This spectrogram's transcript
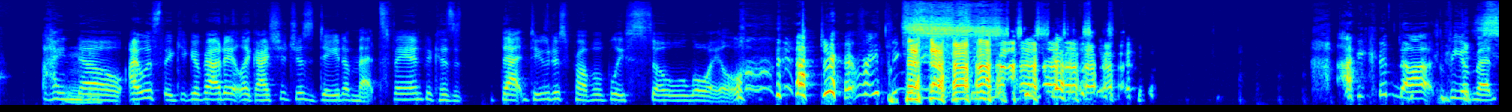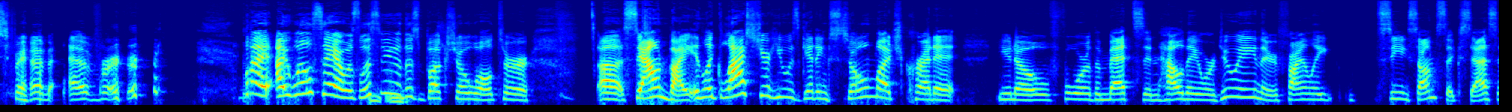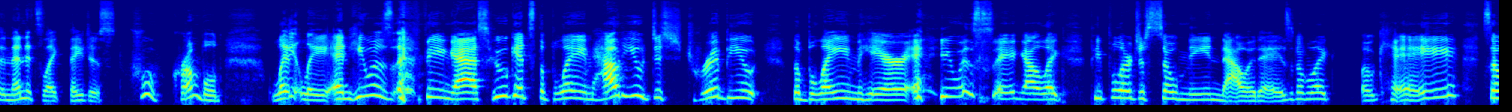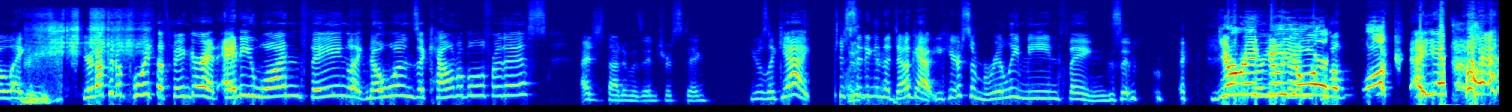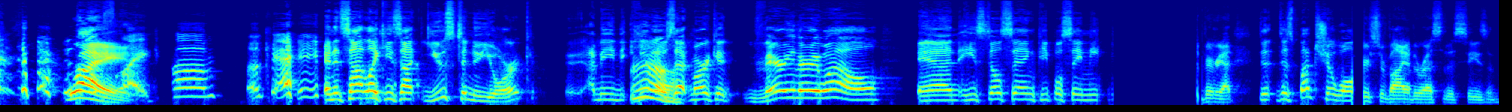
I know. Mm-hmm. I was thinking about it. Like I should just date a Mets fan because that dude is probably so loyal. after everything. I could not be a Mets fan ever. But I will say, I was listening to this Buck Showalter uh, soundbite, and like last year, he was getting so much credit, you know, for the Mets and how they were doing. They were finally seeing some success, and then it's like they just whew, crumbled lately. And he was being asked, "Who gets the blame? How do you distribute the blame here?" And he was saying how like people are just so mean nowadays, and I'm like, okay so like you're not going to point the finger at any one thing like no one's accountable for this i just thought it was interesting he was like yeah just sitting in the dugout you hear some really mean things and like, You're in New? York. Well, Look. yeah Right. like um okay And it's not like he's not used to New York. I mean, he Oh. knows that market very, very well. And he's still saying people say me. Very odd. Does Buck Showalter survive the rest of the season?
